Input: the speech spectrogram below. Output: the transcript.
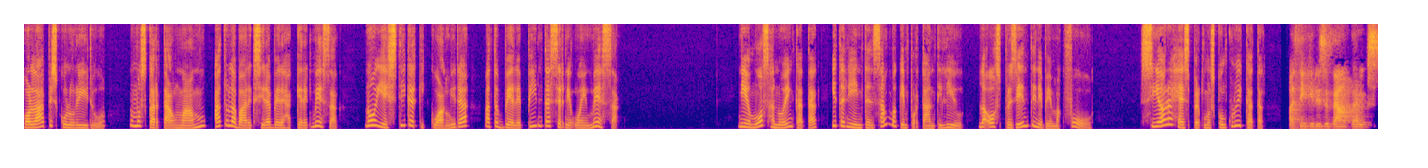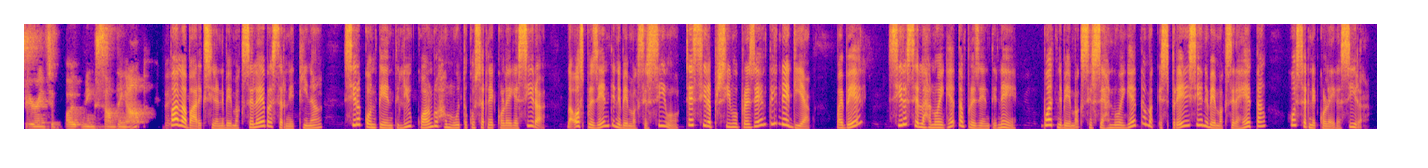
ho lápis colorido, cartão mamu, labarik sira bele hakerek mesak, no ye ki bele pinta uang mesak. Nia mos hanoing katak, ita ni intensang mak importante liu, la os presente nebe makfo. Senhora Hesberg mos conclui katak, I think it is about that experience of opening something up. Palabarik sira nebe magselebra serni tinang, sira contente liu quando hamuta ko colega sira, la os presente nebe magsersimo. Se sira persimo presente ne dia, mai be, sila sila hanuing hetang presente ne. Buat ni bemak sir se hanuing hetang mag-expresi ni bemak sira hetang o sir ni kolega sira.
